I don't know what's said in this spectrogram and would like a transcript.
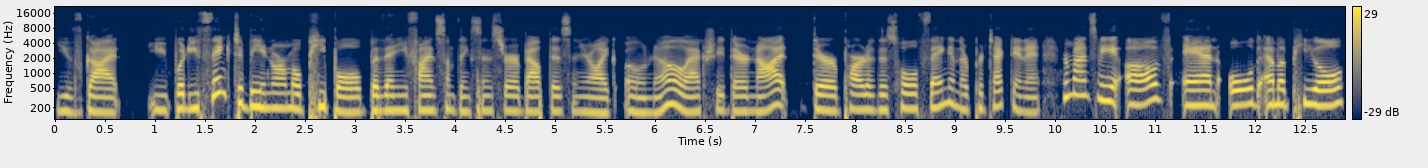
you've got you what you think to be normal people, but then you find something sinister about this and you're like, oh no, actually they're not they're part of this whole thing and they're protecting it. it reminds me of an old Emma Peel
